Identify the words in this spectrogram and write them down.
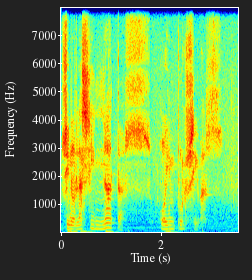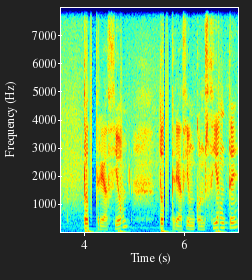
sino las innatas o impulsivas. Toda creación Toda creación consciente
